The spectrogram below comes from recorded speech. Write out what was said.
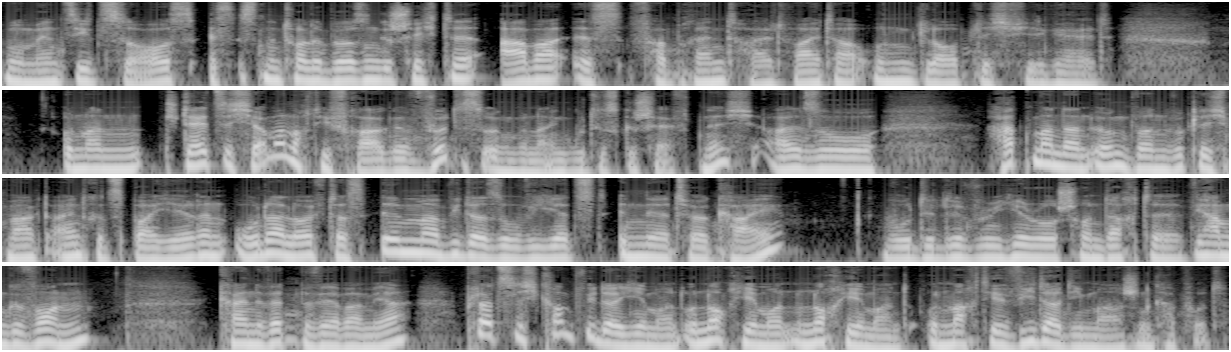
Im Moment sieht es so aus, es ist eine tolle Börsengeschichte, aber es verbrennt halt weiter unglaublich viel Geld. Und man stellt sich ja immer noch die Frage, wird es irgendwann ein gutes Geschäft, nicht? Also hat man dann irgendwann wirklich Markteintrittsbarrieren oder läuft das immer wieder so wie jetzt in der Türkei, wo Delivery Hero schon dachte, wir haben gewonnen, keine Wettbewerber mehr. Plötzlich kommt wieder jemand und noch jemand und noch jemand und macht hier wieder die Margen kaputt.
